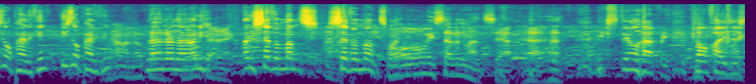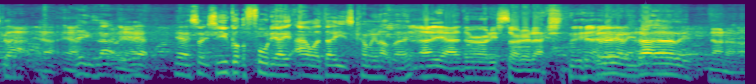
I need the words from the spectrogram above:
He's not panicking. He's not panicking. No, no no, no, no only, only seven months. Seven months, Mike. Only seven months. Yeah, yeah, He's still happy. Can't phase this guy. yeah, yeah. Exactly. Yeah. Yeah. So, so you've got the 48-hour days coming up there. Uh, yeah, they're already started actually. Really, that early? No, no, no.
